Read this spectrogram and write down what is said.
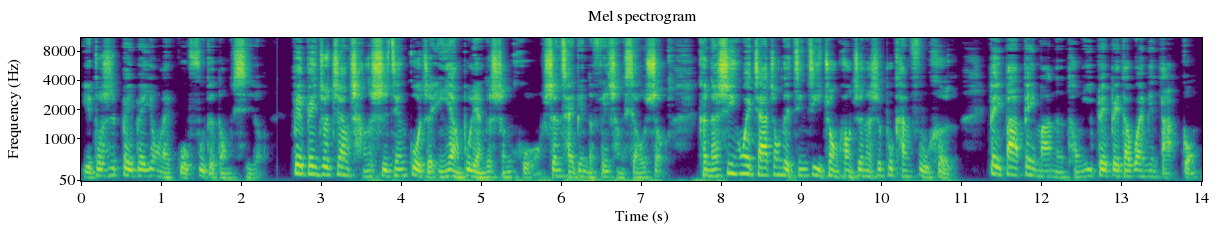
也都是贝贝用来果腹的东西哦。贝贝就这样长时间过着营养不良的生活，身材变得非常消瘦。可能是因为家中的经济状况真的是不堪负荷了。贝爸贝妈呢同意贝贝到外面打工。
